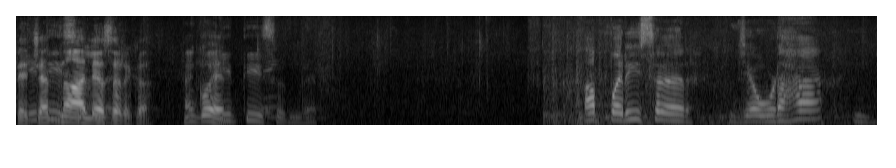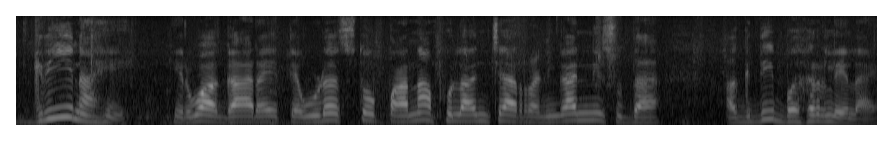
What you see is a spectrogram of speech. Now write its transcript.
त्याच्यातनं. आल्यासारखं. किती सुंदर हा परिसर जेवढा ग्रीन आहे हिरवागार आहे तेवढंच तो पाना फुलांच्या रंगांनी सुद्धा अगदी बहरलेला आहे.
